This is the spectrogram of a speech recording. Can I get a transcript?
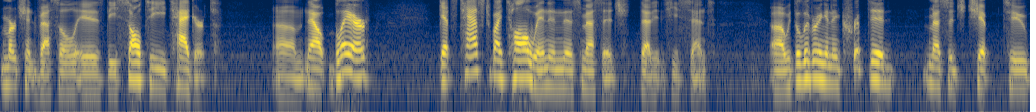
merchant vessel is the salty Taggart. Um, now, Blair gets tasked by Tolwyn in this message that he sent uh, with delivering an encrypted message chip to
